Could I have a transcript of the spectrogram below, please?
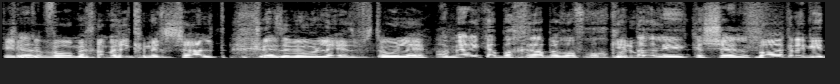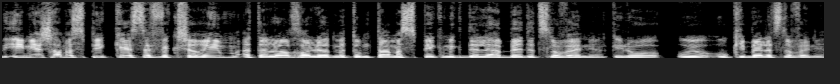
כאילו, כן. והוא אומר אמריקה נכשלת. כן. זה מעולה, זה פשוט מעולה. אמריקה בחרה ברוב חוכמתה כאילו- להיכשל. בוא רק נגיד, אם יש לך מספיק כסף וקשרים, אתה לא יכול להיות מטומטם מספיק מכדי לאבד את סלובניה. כאילו, הוא, הוא קיבל את סלובניה.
